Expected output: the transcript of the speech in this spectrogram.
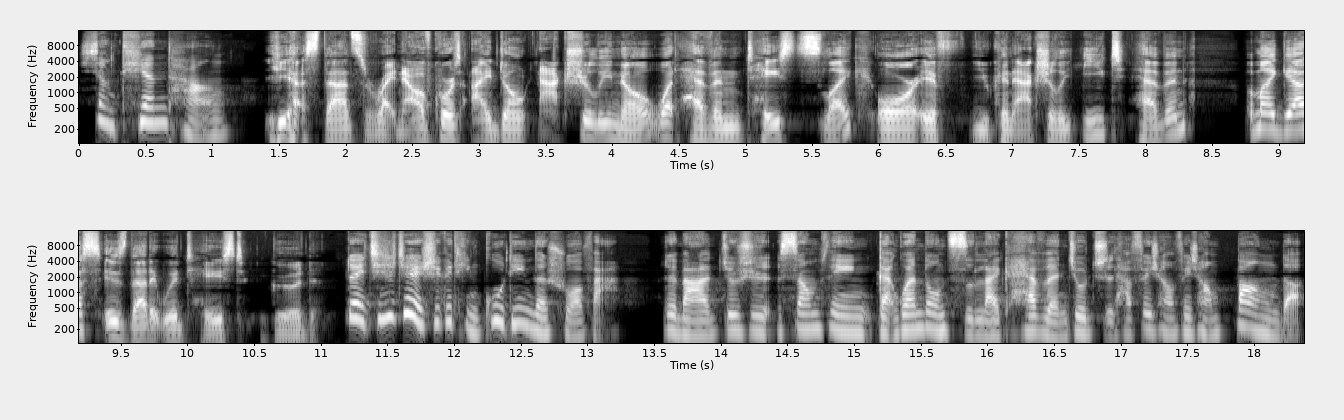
像天堂。 Yes, that's right. Now, of course, I don't actually know what heaven tastes like or if you can actually eat heaven, but my guess is that it would taste good. 对，其实这也是一个挺固定的说法，对吧？就是 something 感官动词 like heaven 就指它非常非常棒的，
